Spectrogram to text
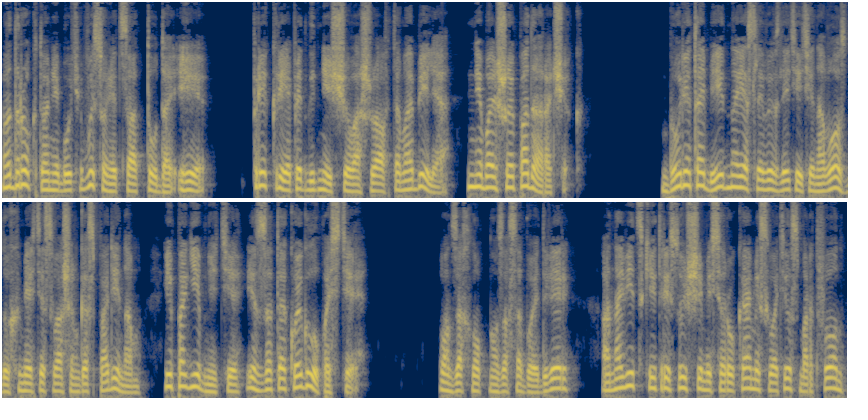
Вдруг кто-нибудь высунется оттуда и... прикрепит к днищу вашего автомобиля небольшой подарочек. Будет обидно, если вы взлетите на воздух вместе с вашим господином и погибнете из-за такой глупости. Он захлопнул за собой дверь, а Новицкий трясущимися руками схватил смартфон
